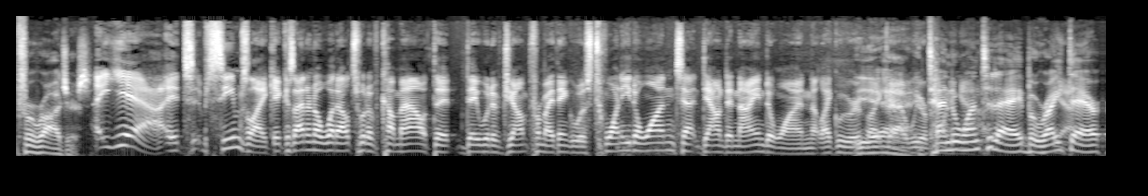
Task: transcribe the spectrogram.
for Rodgers? Uh, yeah, it, it, seems like it because I don't know what else would have come out that they would have jumped from. I think it was twenty to one to, down to nine to one, like we were yeah. like uh, we were ten to one out. today. But right yeah. there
